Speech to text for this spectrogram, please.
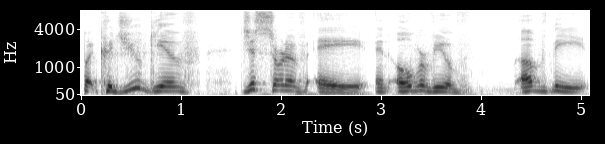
but could you give just sort of a an overview of of the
